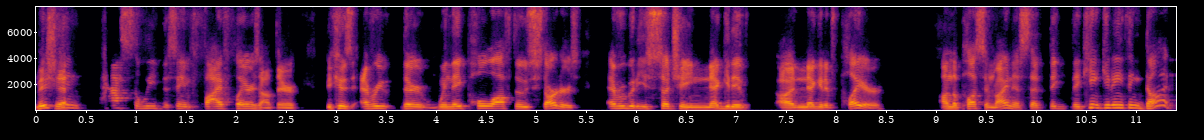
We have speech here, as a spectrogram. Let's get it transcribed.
Michigan yeah. has to leave the same five players out there because every they're when they pull off those starters, everybody is such a negative uh, negative player on the plus and minus that they, they can't get anything done.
